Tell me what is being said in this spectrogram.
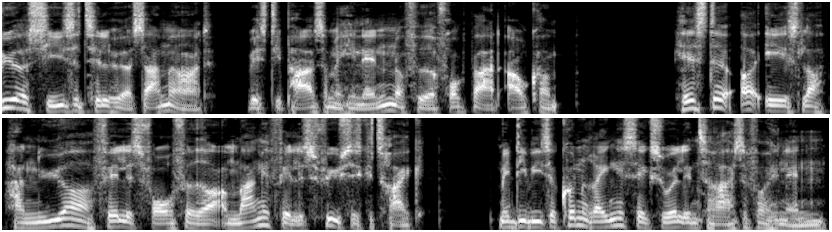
Dyr siges at tilhøre samme art, hvis de parer sig med hinanden og føder frugtbart afkom. Heste og æsler har nyere fælles forfædre og mange fælles fysiske træk, men de viser kun ringe seksuel interesse for hinanden.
